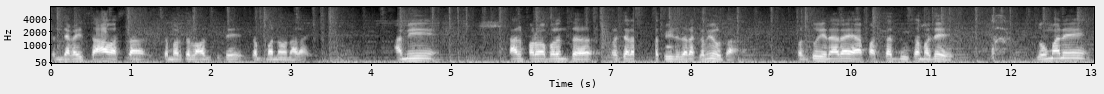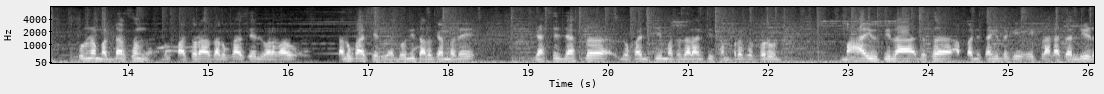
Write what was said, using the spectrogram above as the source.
संध्याकाळी सहा वाजता समर्थ लॉन्च तिथे संपन्न होणार आहे. आम्ही काल परवापर्यंत प्रचाराचा स्पीड जरा कमी होता परंतु येणाऱ्या या पाच सात दिवसामध्ये जोमाने पूर्ण मतदारसंघ मग पाचोरा तालुका असेल वडगाव तालुका असेल या दोन्ही तालुक्यांमध्ये जास्तीत जास्त लोकांची मतदारांशी संपर्क करून महायुतीला जसं आपण सांगितलं की एक लाखाचा लीड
